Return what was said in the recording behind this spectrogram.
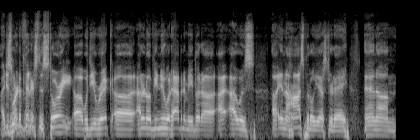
I just wanted to finish this story uh, with you, Rick. I don't know if you knew what happened to me, but I, I was uh, in the hospital yesterday, and um,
